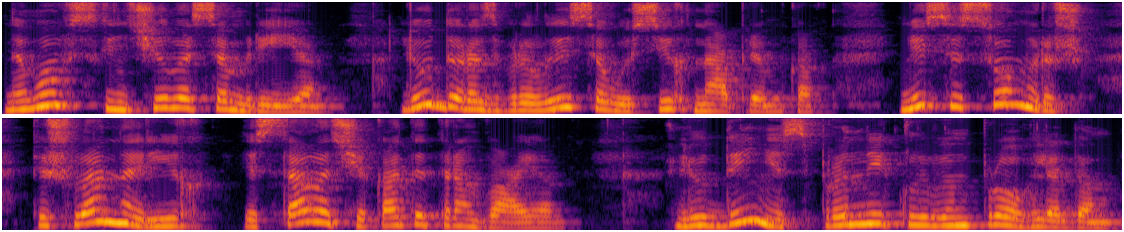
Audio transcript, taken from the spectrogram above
Немов скінчилася мрія. Люди розбрелися в усіх напрямках. Місіс Сомерш пішла на ріг і стала чекати трамвая. Людині з проникливим проглядом,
